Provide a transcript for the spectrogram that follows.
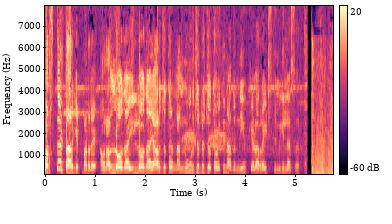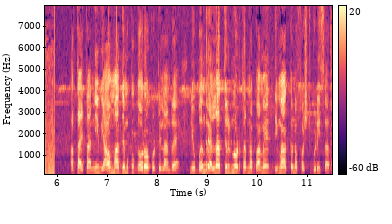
ಪರ್ಸ್ನಲ್ ಟಾರ್ಗೆಟ್ ಮಾಡ್ರೆ. ಅವ್ನು ಅಲ್ಲೋದ ಇಲ್ಲೋದ ಯಾರ ಜೊತೆ, ನಾನು ನೂರು ಜನರ ಜೊತೆ ಹೋಗ್ತೀನಿ, ಅದನ್ನು ನೀವು ಕೇಳೋ ರೈಟ್ಸ್ ನಿಮಗಿಲ್ಲ ಸರ್. ಅರ್ಥ ಆಯ್ತಾ? ನೀವು ಯಾವ ಮಾಧ್ಯಮಕ್ಕೂ ಗೌರವ ಕೊಟ್ಟಿಲ್ಲ ಅಂದರೆ, ನೀವು ಬಂದರೆ ಎಲ್ಲ ತಿರುಗಿ ನೋಡ್ತಾರನ್ನ ಬಮೆ ದಿಮಾಕನ್ನು ಫಸ್ಟ್ ಬಿಡಿ ಸರ್.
